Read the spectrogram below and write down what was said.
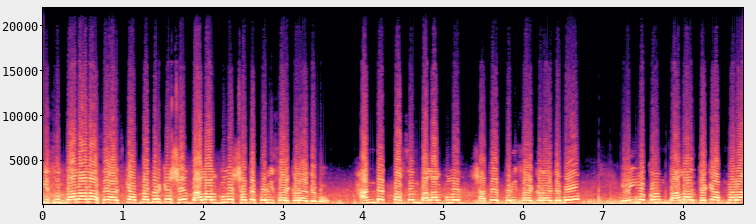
কিছু দালাল আছে, আজকে আপনাদেরকে সেই দালালগুলোর সাথে পরিচয় করায় দেব। হান্ড্রেড পার্সেন্ট দালালগুলোর সাথে পরিচয় করায় দেব। এই রকম দালাল থেকে আপনারা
